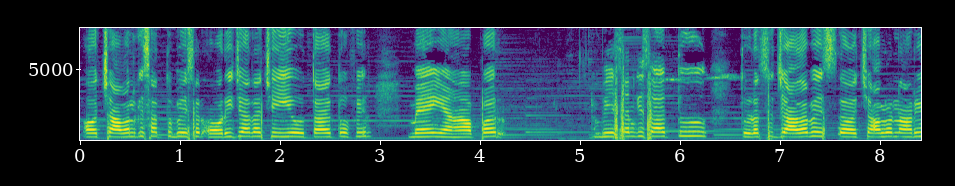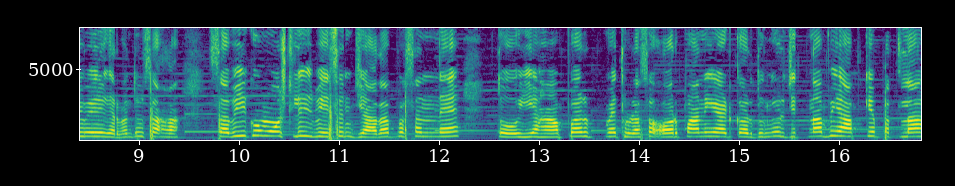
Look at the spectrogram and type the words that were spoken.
और चावल के साथ तो बेसन और ही ज़्यादा चाहिए होता है। तो फिर मैं यहाँ पर बेसन के साथ थोड़ा सा ज़्यादा बेस चावल बना रही हूँ मेरे घर में तो सभी को मोस्टली बेसन ज़्यादा पसंद है। तो यहाँ पर मैं थोड़ा सा और पानी ऐड कर दूँगी और जितना भी आपके पतला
